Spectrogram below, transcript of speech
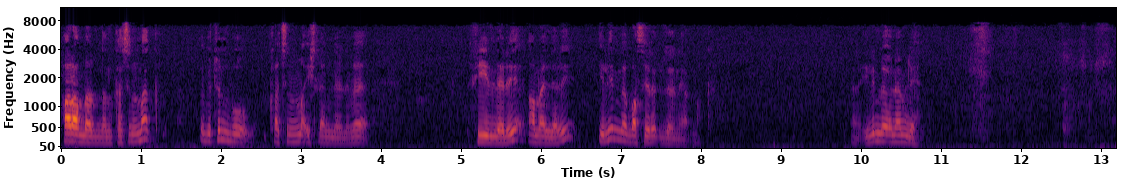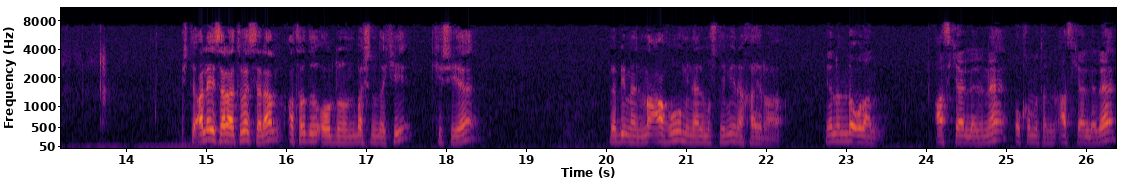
haramlarından kaçınmak ve bütün bu kaçınma işlemlerini ve fiilleri, amelleri ilim ve basiret üzerine yapmak. Yani ilim de önemli. İşte aleyhissalatü vesselam atadığı ordunun başındaki kişiye ve bimen ma'ahu minel muslimine hayra. Yanında olan askerlerine, o komutanın askerlere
